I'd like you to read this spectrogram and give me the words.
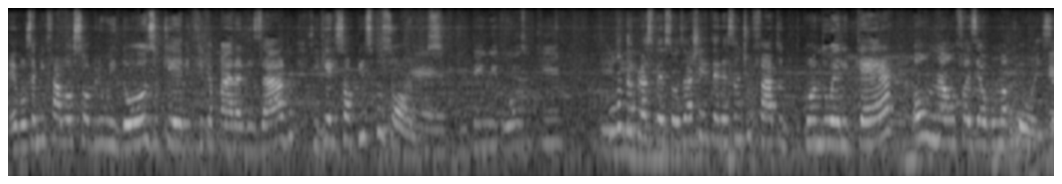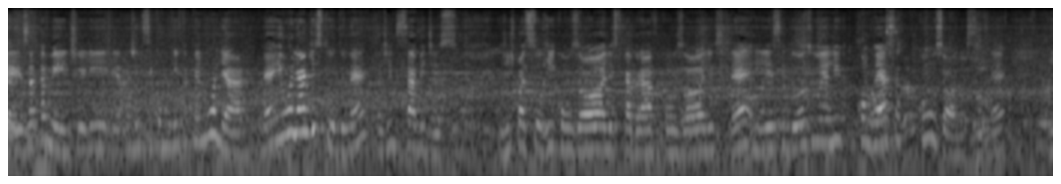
É, você me falou sobre um idoso que ele fica paralisado e que ele só pisca os olhos. É, eu tenho um idoso que. ele- Conta para as pessoas, eu achei interessante o fato de quando ele quer ou não fazer alguma coisa. É, exatamente. Ele, a gente se comunica pelo olhar, né? E o olhar diz tudo, né? A gente sabe disso. A gente pode sorrir com os olhos, ficar bravo com os olhos, né? E esse idoso ele conversa com os olhos, né? E,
